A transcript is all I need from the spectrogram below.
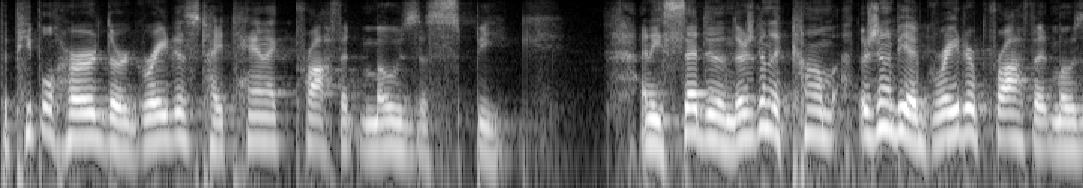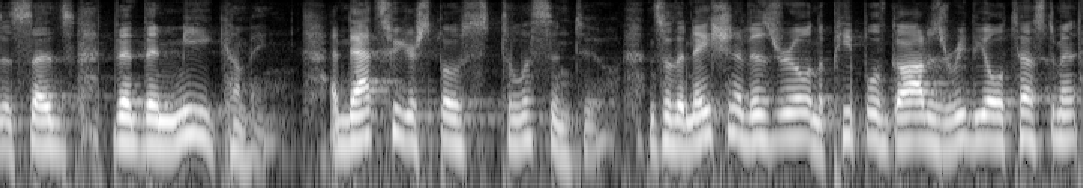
The people heard their greatest titanic prophet Moses speak. And he said to them, There's going to come, there's going to be a greater prophet, Moses says, than, than me coming. And that's who you're supposed to listen to. And so the nation of Israel and the people of God, as you read the Old Testament,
